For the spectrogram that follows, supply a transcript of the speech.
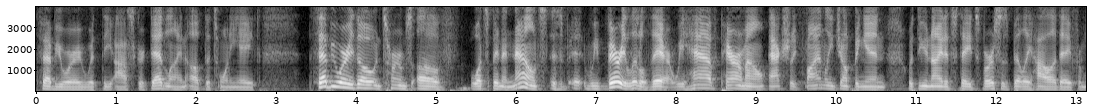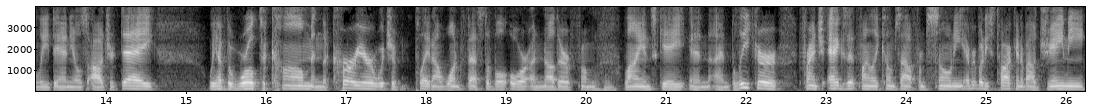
February with the Oscar deadline of the 28th. February, though, in terms of what's been announced, is we very little there. We have Paramount actually finally jumping in with the United States versus Billie Holiday from Lee Daniels, Andra Day. We have The World to Come and The Courier, which have played on one festival or another from Lionsgate and, and Bleecker. French Exit finally comes out from Sony. Everybody's talking about Jamie.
